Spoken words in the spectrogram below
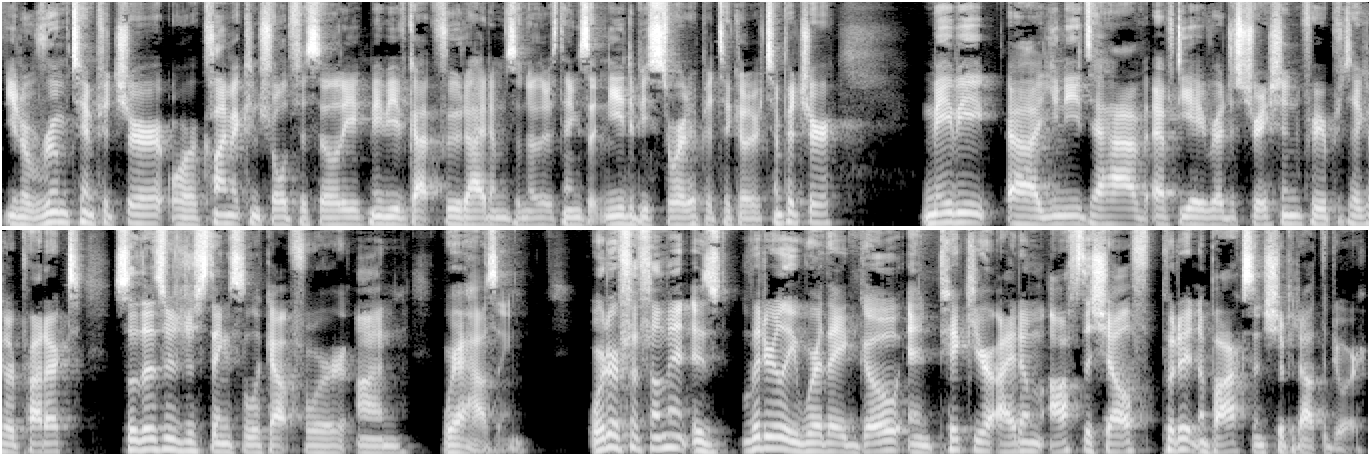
you know, room temperature or climate controlled facility, maybe you've got food items and other things that need to be stored at a particular temperature. Maybe uh, you need to have FDA registration for your particular product. So those are just things to look out for on warehousing. Order fulfillment is literally where they go and pick your item off the shelf, put it in a box, and ship it out the door.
